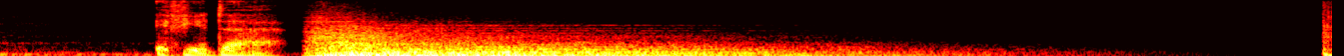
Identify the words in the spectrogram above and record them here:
if you dare.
